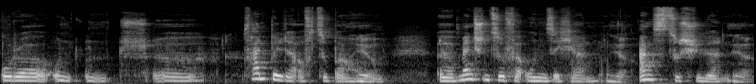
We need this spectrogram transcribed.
oder und, und äh, Feindbilder aufzubauen, äh, Menschen zu verunsichern, Ja. Angst zu schüren. Ja.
